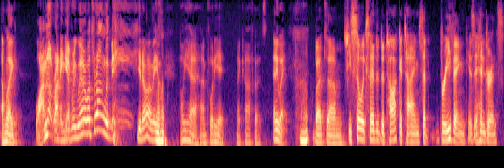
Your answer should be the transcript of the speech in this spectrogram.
I'm like, well, I'm not running everywhere. What's wrong with me? you know, I mean, oh yeah, I'm 48. My calf hurts. Anyway, but um, She's so excited to talk at times that breathing is a hindrance.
